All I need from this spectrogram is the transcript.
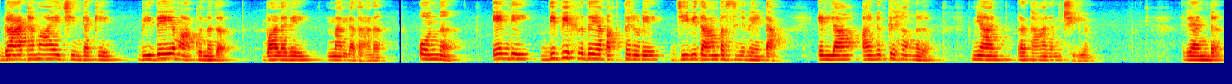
ഗാഠമായ ചിന്തയ്ക്ക് വിധേയമാക്കുന്നത് വളരെ നല്ലതാണ്. ഒന്ന് എന്റെ ദിവ്യഹൃദയ ഭക്തരുടെ ജീവിതാന്തസ്സിന് വേണ്ട എല്ലാ അനുഗ്രഹങ്ങളും ഞാൻ പ്രദാനം ചെയ്യും. രണ്ട്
